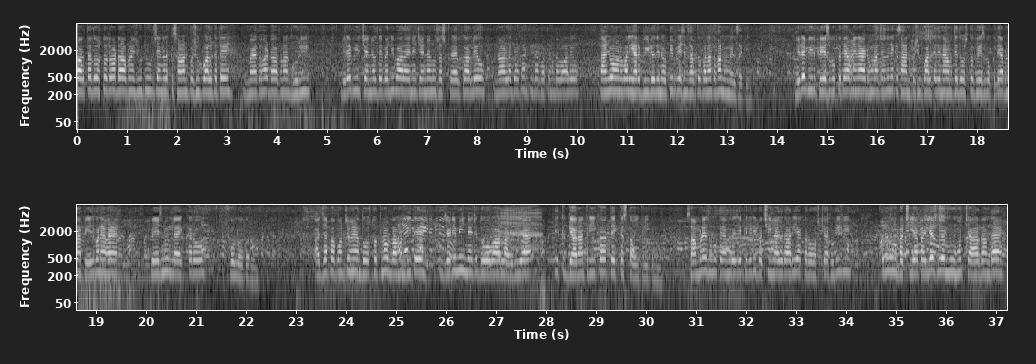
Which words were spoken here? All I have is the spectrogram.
ਸਵਾਗਤ ਹੈ ਦੋਸਤੋ ਤੁਹਾਡਾ ਆਪਣੇ YouTube ਚੈਨਲ ਕਿਸਾਨ ਪਸ਼ੂ ਪਾਲਕ ਤੇ। ਮੈਂ ਤੁਹਾਡਾ ਆਪਣਾ ਗੁਰੀ। ਜਿਹੜੇ ਵੀਰ ਚੈਨਲ ਤੇ ਪਹਿਲੀ ਵਾਰ ਆਏ ਨੇ, ਚੈਨਲ ਨੂੰ ਸਬਸਕ੍ਰਾਈਬ ਕਰ ਲਿਓ। ਨਾਲ ਲੱਗਿਆ ਘੰਟੀ ਦਾ ਬਟਨ ਦਬਾ ਲਿਓ, ਤਾਂ ਜੋ ਆਉਣ ਵਾਲੀ ਹਰ ਵੀਡੀਓ ਦੀ ਨੋਟੀਫਿਕੇਸ਼ਨ ਸਭ ਤੋਂ ਪਹਿਲਾਂ ਤੁਹਾਨੂੰ ਮਿਲ ਸਕੇ। ਜਿਹੜੇ ਵੀਰ ਫੇਸਬੁੱਕ ਤੇ ਆਪਣੇ ਨਾਲ ਐਡ ਹੋਣਾ ਚਾਹੁੰਦੇ ਨੇ ਕਿਸਾਨ ਪਸ਼ੂ ਪਾਲਕ ਦੇ ਨਾਮ ਤੇ, ਦੋਸਤੋ ਫੇਸਬੁੱਕ ਤੇ ਆਪਣਾ ਪੇਜ ਬਣਿਆ ਹੋਇਆ ਹੈ। ਪੇਜ ਨੂੰ ਲਾਈਕ ਕਰੋ ਫੋਲੋ ਕਰੋ। ਅੱਜ ਆਪਾਂ ਪਹੁੰਚੇ ਹੋਏ ਹਾਂ ਦੋਸਤੋ ਧਨੌਲਾ ਮੰਡੀ ਤੇ, ਜਿਹੜੀ ਮਹੀਨੇ 'ਚ ਦੋ ਵਾਰ ਲੱਗਦੀ ਹੈ। ਇੱਕ 11 ਤਰੀਕ ਤੇ ਇੱਕ 27 ਤਰੀਕ ਨੂੰ। ਸਾਹਮਣੇ ਤੁਹਾਨੂੰ ਕੈਮਰੇ 'ਚ ਇੱਕ ਜਿਹੜੀ ਬੱਚੀ ਨਜ਼ਰ ਆ ਰਹੀ ਹੈ, ਕ੍ਰੋਸ 'ਚ ਥੋੜੀ ਜੀ ਭਲੂਣ ਬੱਚੀ ਆ ਪਹਿਲੇ ਸੂਏ ਮੂੰਹੋਂ ਚਾਰ ਦੰਦ ਹੈ।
